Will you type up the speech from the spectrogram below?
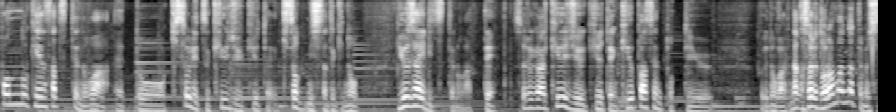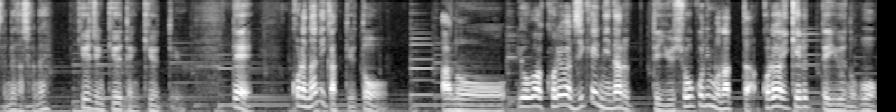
本の検察っていうのは、えっと、起訴率99点起訴にした時の有罪率っていうのがあってそれが99.9%っていうのがあるなんかそれドラマになってましたよね確かね99.9っていう。でこれ何かっていうとあの要はこれは事件になるっていう証拠にもなったこれはいけるっていうのを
